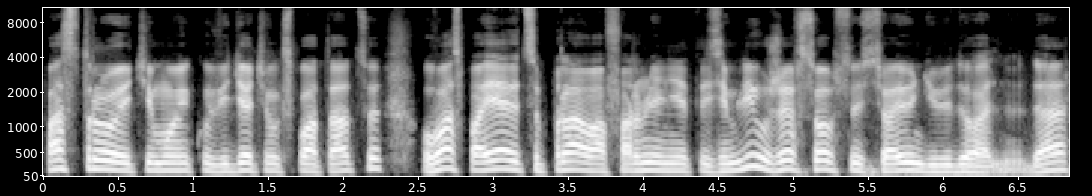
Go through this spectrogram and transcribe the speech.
построите мойку, введете в эксплуатацию, у вас появится право оформления этой земли уже в собственность свою индивидуальную. Да?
